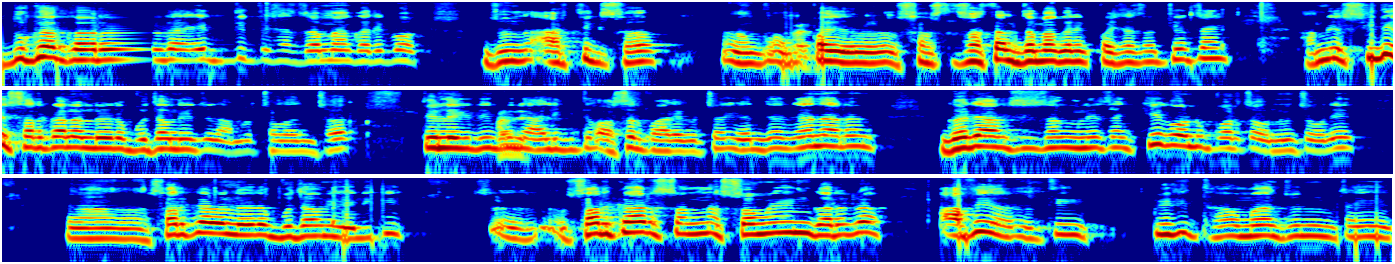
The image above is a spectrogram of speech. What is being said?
दुःख गरेर एक दुई पैसा जम्मा गरेको जुन आर्थिक छ संस्थाले जम्मा गरेको पैसा छ त्यो चाहिँ हामीले सिधै सरकारलाई लिएर बुझाउने जुन हाम्रो चलन छ त्यसले पनि। अलिकति असर पारेको छ यहाँनिर गरिआवासी सङ्घले चाहिँ के गर्नुपर्छ भन्नुहुन्छ भने सरकारलाई लिएर बुझाउने होइन कि सरकारसँग समन्वय गरेर आफै ती पीडित ठाउँमा जुन चाहिँ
